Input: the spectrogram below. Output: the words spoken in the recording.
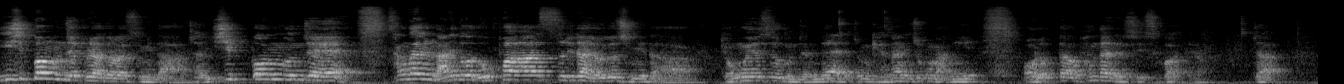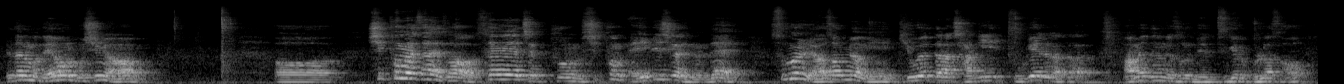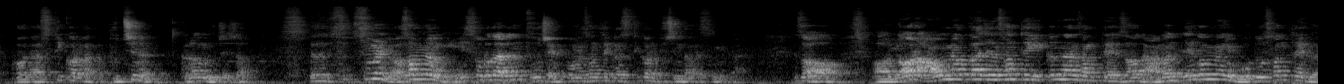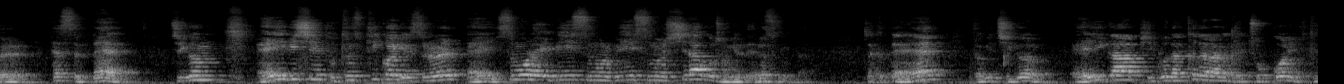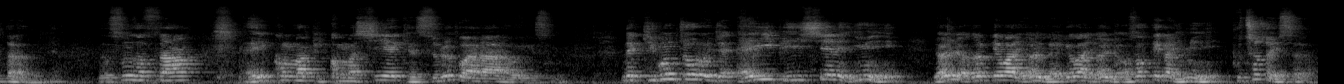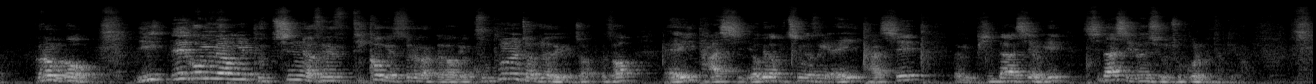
20번 문제 풀이하도록 하겠습니다. 자, 20번 문제 상당히 좀 난이도가 높았으리라 여겨집니다. 경우의 수 문제인데 좀 계산이 조금 많이 어렵다고 판단이 될 수 있을 것 같아요. 자, 일단은 뭐 내용을 보시면 어, 식품회사에서 새 제품 식품 ABC가 있는데 26명이 기호에 따라 자기 두 개를 갖다가 마음에 드는 녀석을 두 개를 골라서 거기다 스티커를 갖다 붙이는 그런 문제죠. 그래서 수- 26명이 서로 다른 두 제품을 선택한 스티커를 붙인다고 했습니다. 그래서 어, 19명까지는 선택이 끝난 상태에서 남은 7명이 모두 선택을 했을 때 지금 A, B, C에 붙은 스티커의 개수를 A, 스몰 a, B, 스몰 b, 스몰 c라고 정의를 내렸습니다. 자, 그때 여기 지금 A가 B보다 크다라는 게 조건이 붙었다라는 거예요. 그래서 순서상 A, B, C의 개수를 구하라 라고 얘기했습니다. 근데 기본적으로 이제 A, B, C에는 이미 18개와 14개와 16개가 이미 붙여져 있어요. 그러므로 이 7명이 붙인 녀석의 스티커 개수를 갖다가 우리가 구분을 져줘야 되겠죠. 그래서 A 다시 여기다 붙인 녀석이 A 다시 여기 B 다시 여기 C 다시 이런 식으로 조건을 부탁해요.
